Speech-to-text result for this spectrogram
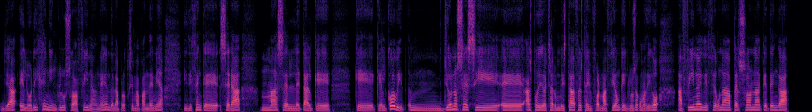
ya el origen incluso afinan de la próxima pandemia y dicen que será más letal que, que, el COVID. Mm, yo no sé si eh, has podido echar un vistazo a esta información que incluso, como digo, afina y dice una persona que tenga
